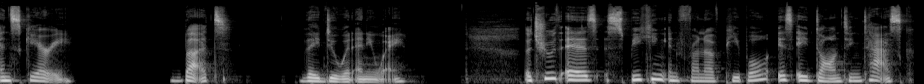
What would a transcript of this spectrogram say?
and scary, but they do it anyway. The truth is, speaking in front of people is a daunting task.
